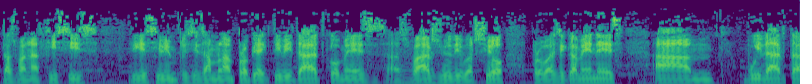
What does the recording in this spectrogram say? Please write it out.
dels beneficis diguéssim, implícits amb la pròpia activitat, com és esbarjo, diversió, però bàsicament és um, buidar-te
